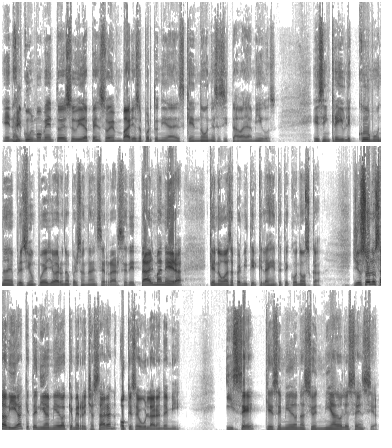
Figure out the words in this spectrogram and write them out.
en algún momento de su vida pensó en varias oportunidades que no necesitaba de amigos? Es increíble cómo una depresión puede llevar a una persona a encerrarse de tal manera que no vas a permitir que la gente te conozca. Yo solo sabía que tenía miedo a que me rechazaran o que se burlaran de mí. Y sé que ese miedo nació en mi adolescencia.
